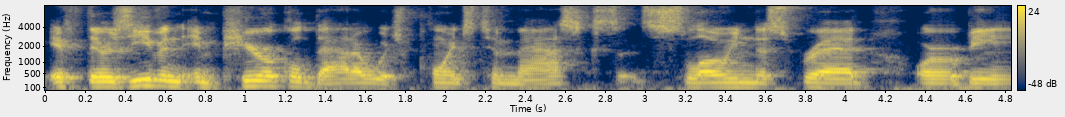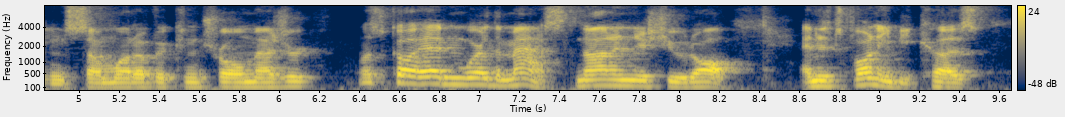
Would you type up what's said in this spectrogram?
if there's even empirical data which points to masks slowing the spread or being somewhat of a control measure, let's go ahead and wear the mask. Not an issue at all. And it's funny because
